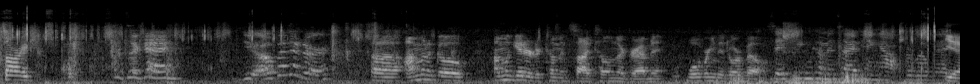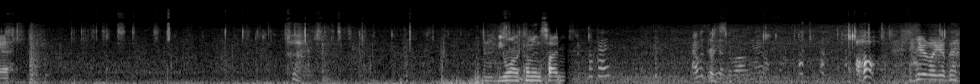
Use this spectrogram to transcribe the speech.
Sorry. It's okay. Do you open it or? Uh, I'm gonna go. I'm gonna get her to come inside. Tell them they're grabbing it. We'll ring the doorbell. See if she can come inside and hang out for a little bit. Yeah. Do you want to come inside? Okay. I was looking at the wrong house. Oh, here, look at that.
